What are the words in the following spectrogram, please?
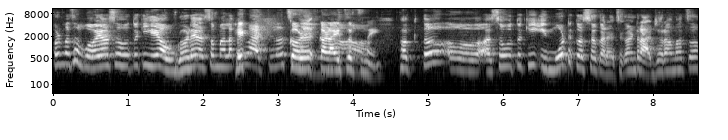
पण माझं वय असं होतं की हे अवघड आहे असं मला काही नाही. कळायचंच. नाही फक्त असं होतं की इमोट कसं करायचं कारण राजारामाचं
